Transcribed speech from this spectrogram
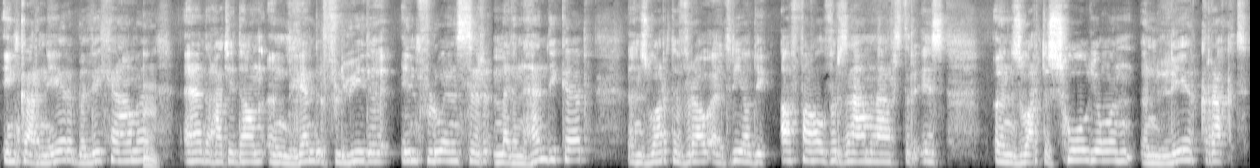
incarneren, belichamen. Mm. En daar had je dan een genderfluide influencer met een handicap, een zwarte vrouw uit Rio die afvalverzamelaarster is, een zwarte schooljongen, een leerkracht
